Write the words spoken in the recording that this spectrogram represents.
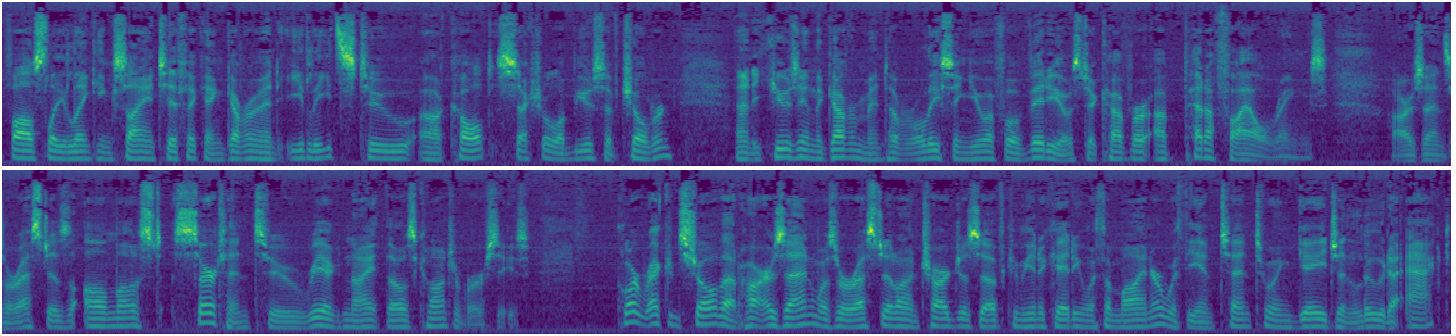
falsely linking scientific and government elites to occult sexual abuse of children and accusing the government of releasing UFO videos to cover up pedophile rings. Harzan's arrest is almost certain to reignite those controversies. Court records show that Harzan was arrested on charges of communicating with a minor with the intent to engage in lewd act,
